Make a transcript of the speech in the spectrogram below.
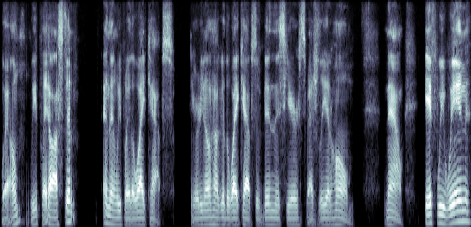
Well, we play Austin and then we play the Whitecaps. You already know how good the Whitecaps have been this year, especially at home. Now, if we win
